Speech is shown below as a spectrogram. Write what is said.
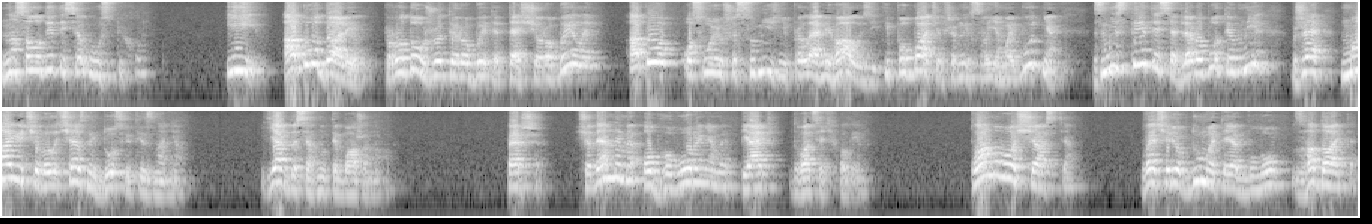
насолодитися успіхом. І або далі продовжувати робити те, що робили, або, освоївши суміжні прилеглі галузі і побачивши в них своє майбутнє, зміститися для роботи в них, вже маючи величезний досвід і знання. Як досягнути бажаного? Перше. Щоденними обговореннями 5-20 хвилин. Планового щастя. Ввечері обдумайте, як було, згадайте,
